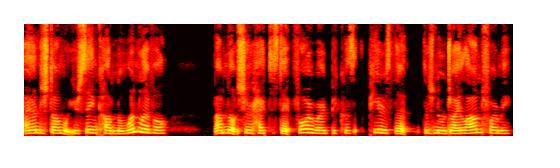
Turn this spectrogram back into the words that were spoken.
I understand what you're saying, Karen, on one level, but I'm not sure how to step forward because it appears that there's no dry land for me.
